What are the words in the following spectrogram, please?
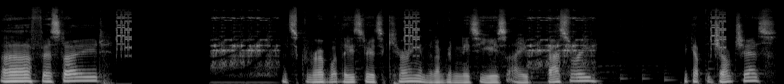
Uh, first aid. Let's grab what these dudes are carrying, and then I'm going to need to use a battery. Pick up the jump jets.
